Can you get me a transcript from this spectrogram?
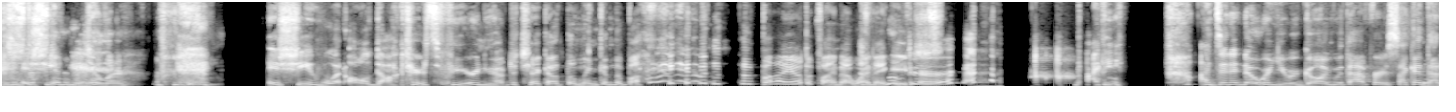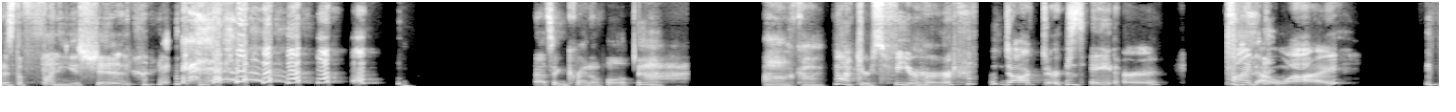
This is, is the she, skin of a killer. is she what all doctors fear? And you have to check out the link in the bio, the bio to find out why they hate her. I, I didn't know where you were going with that for a second. That is the funniest shit. That's incredible. Oh God, doctors fear her. doctors hate her. Find out why.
